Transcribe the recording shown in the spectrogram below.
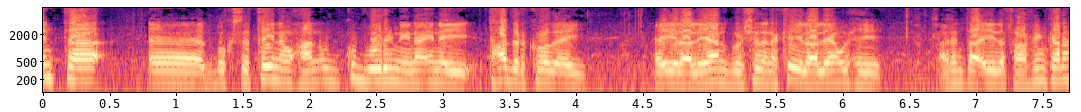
Inta bogsatayna waxaan ku boorinaynaa inay taxadarkooda ay ay ilaaliyaan bulshadana ka ilaaliyaan wixii arrintaa iyada faafin kara.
